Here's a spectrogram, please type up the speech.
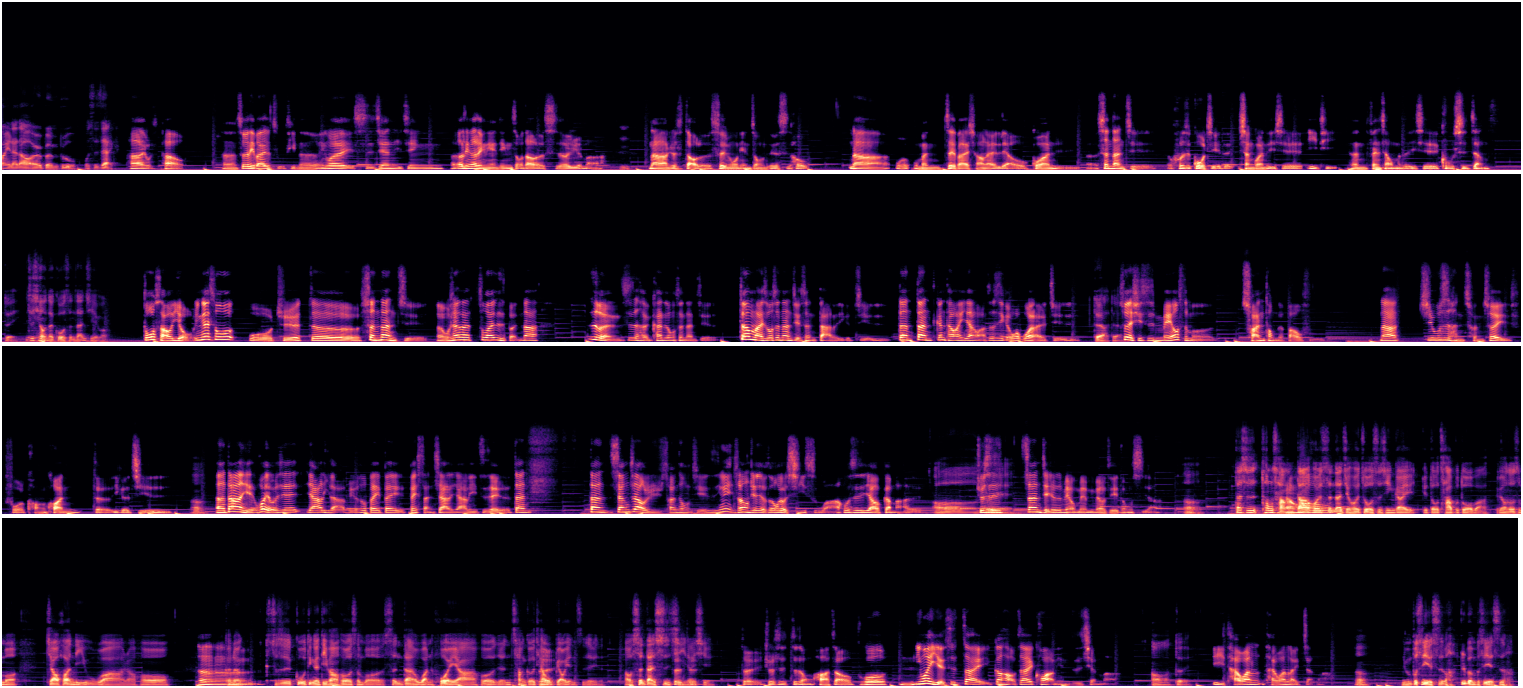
欢迎来到 Urban Blue，我是 Zack。嗨，我是 Paul。嗯，这个礼拜的主题呢，因为时间已经二零二零年已经走到了十二月嘛，嗯，那就是到了岁末年终的这个时候。那我我们这礼拜想要来聊关于呃圣诞节或是过节的相关的一些议题，嗯分享我们的一些故事这样子。对，之前有在过圣诞节吗？多少有，应该说，我觉得圣诞节，呃，我现在住在日本，那日本是很看重圣诞节的，对他们来说，圣诞节是很大的一个节日，但但跟台湾一样嘛，这是一个外外来的节日，对啊，对啊，所以其实没有什么传统的包袱，那几乎是很纯粹 for 狂欢的一个节日，嗯，呃，当然也会有一些压力啦，比如说被被被闪下的压力之类的，但但相较于传统节日，因为传统节日有时候会有习俗啊，或是要干嘛的，哦，就是圣诞节就是没有没有没有这些东西啊。嗯，但是通常大家会圣诞节会做的事情，应该也也都差不多吧？比方说什么交换礼物啊，然后嗯，可能就是固定的地方会有什么圣诞晚会啊，或者人唱歌跳舞表演之类的，还有圣诞市集那些。对，就是这种花招。不过嗯，因为也是在刚好在跨年之前嘛，哦，对，以台湾台湾来讲啊，嗯，你们不是也是吗？日本不是也是吗？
